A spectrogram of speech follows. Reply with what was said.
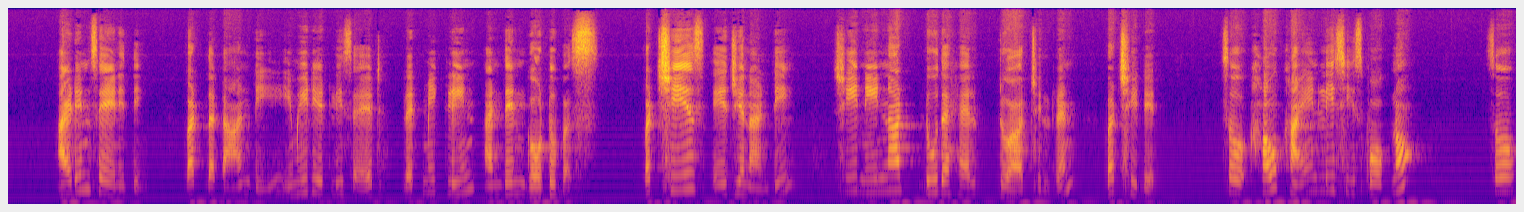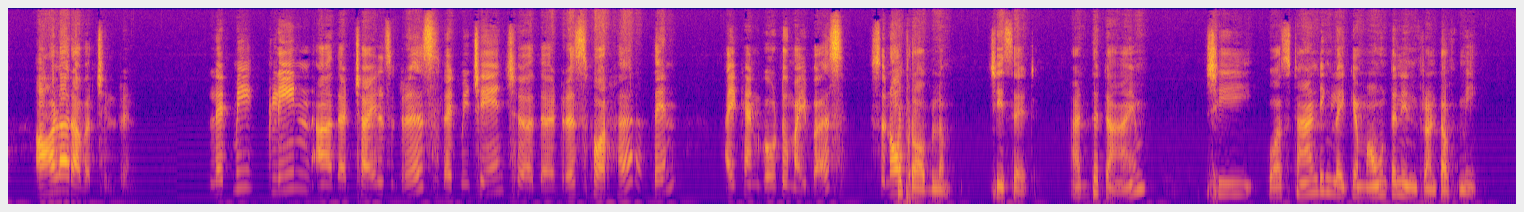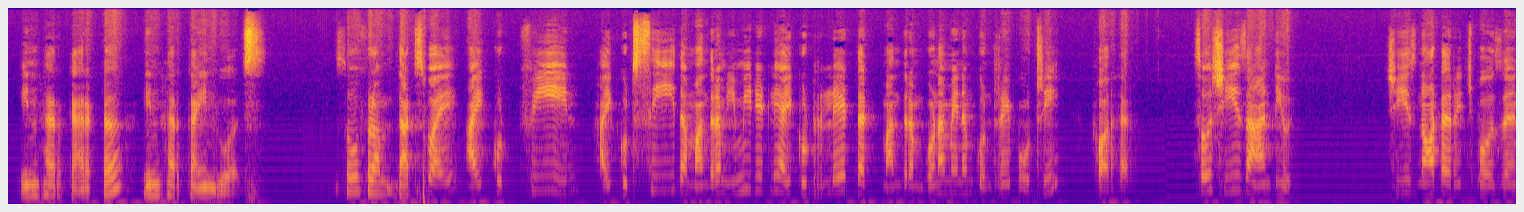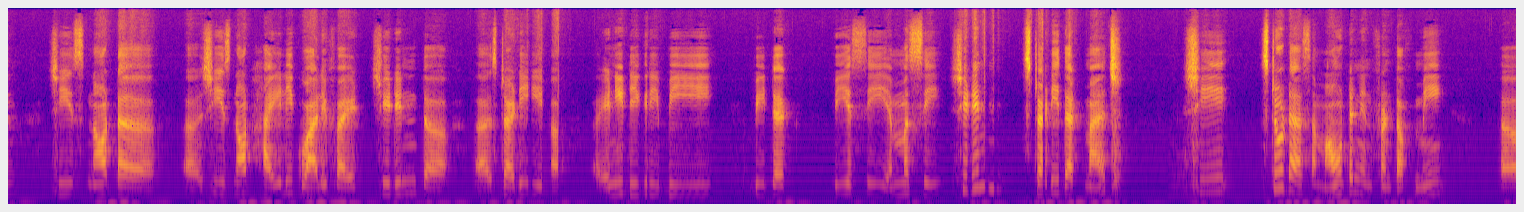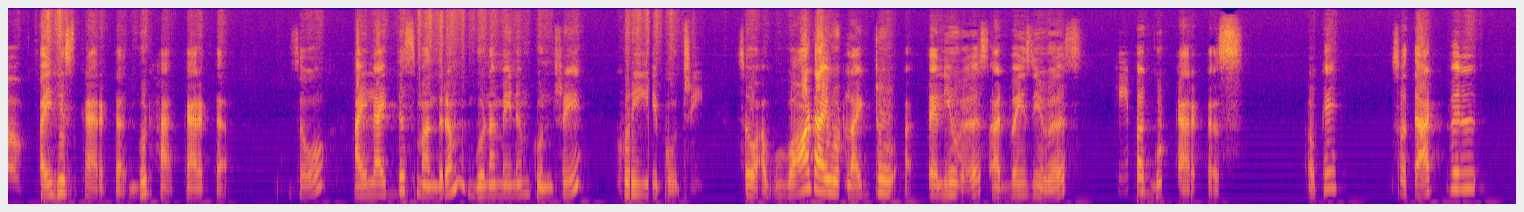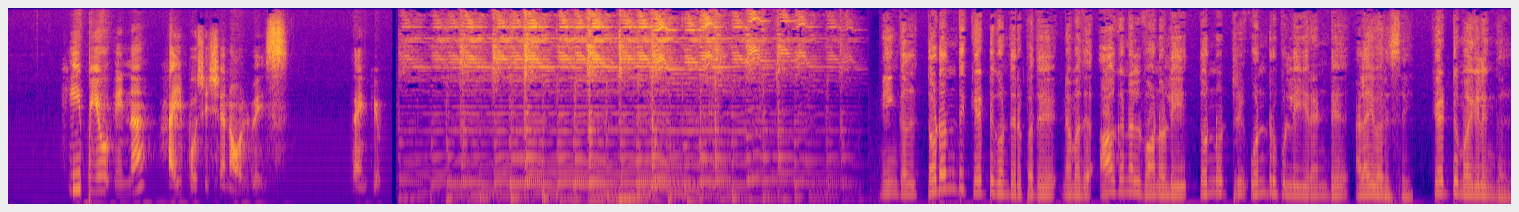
I didn't say anything, but that auntie immediately said, "Let me clean and then go to bus." But she is Asian auntie. She need not do the help to our children, but she did. So how kindly she spoke, no? So all are our children. Let me clean uh, that child's dress. Let me change uh, the dress for her. Then I can go to my bus. So no problem, she said. At the time, she was standing like a mountain in front of me, in her character, in her kind words. So from that's why I could feel, I could see the mandram immediately. I could relate that mandram Gunamenam Kundre Potri for her. So she is auntie. She is not a rich person. She is not a, uh, she is not highly qualified. She didn't uh, uh, study any degree BE, BTech, BSc, MSc. She didn't study that much. She stood as a mountain in front of me by his character, good character. So I like this manthiram குணமேனும் குன்றே குறியே போற்றி so what I would like to tell use advise use keep a good characters okay so that will keep you in a high position always thank you நீங்கள் தொடர்ந்து கேட்டுக்கொண்டிருப்பது நமது ஆகநல் வானொலி தொன்னூற்றி ஒன்று புள்ளி இரண்டு அலைவரிசை. கேட்டு மகிழுங்கள்.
